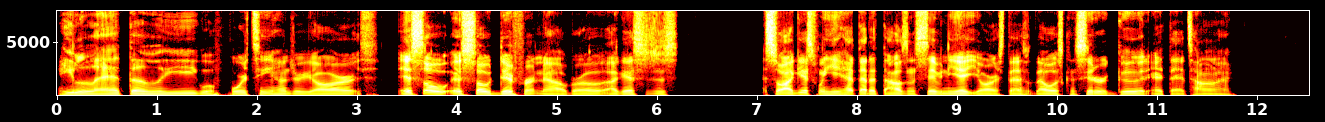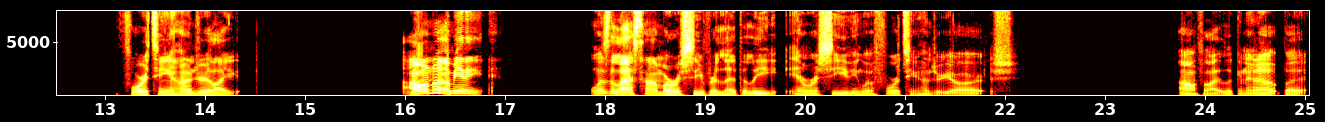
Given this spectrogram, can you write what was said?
He led the league with 1400 yards. It's so it's so different now, bro. I guess it's just so I guess when he had that 1078 yards that that was considered good at that time. 1400 like I don't know. I mean, when's the last time a receiver led the league in receiving with 1400 yards? I don't feel like looking it up, but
